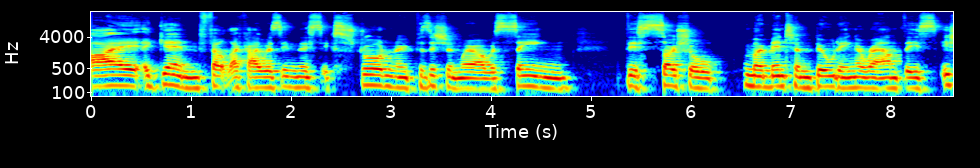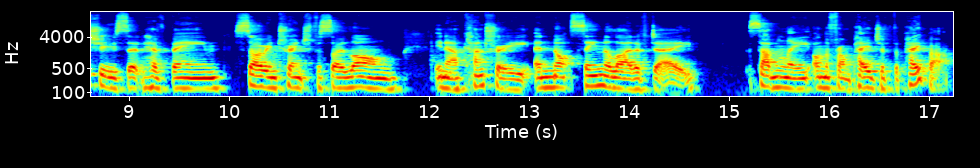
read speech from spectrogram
I again felt like I was in this extraordinary position where I was seeing this social momentum building around these issues that have been so entrenched for so long in our country and not seen the light of day suddenly on the front page of the paper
